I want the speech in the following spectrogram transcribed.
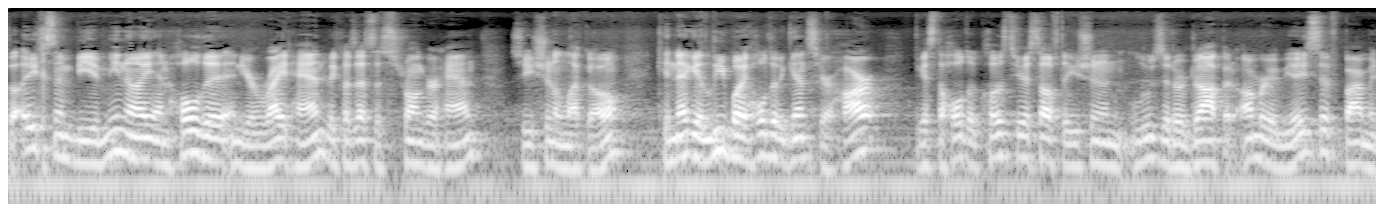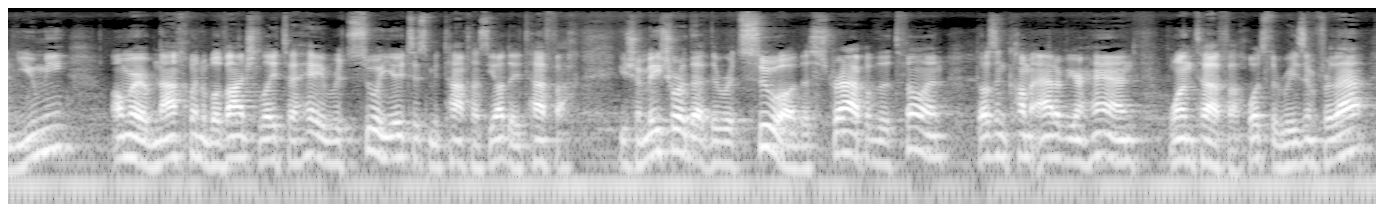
The Eichsim Biyaminai and hold it in your right hand because that's a stronger hand, so you shouldn't let go. Keneged Libai, hold it against your heart. I guess to hold it close to yourself that you shouldn't lose it or drop it. Rabbi Yosef, Barman Yumi, Rabbi Nachman, Yotis Yadei Tefach. You should make sure that the Ritzua, the strap of the tefillin, doesn't come out of your hand one tefach. What's the reason for that?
